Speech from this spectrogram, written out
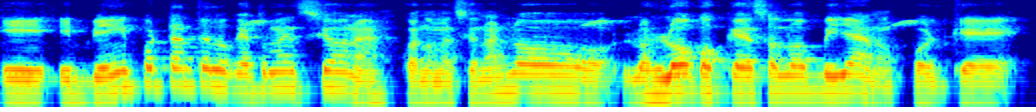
y- y bien importante lo que tú mencionas, cuando mencionas lo- los locos que son los villanos, porque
